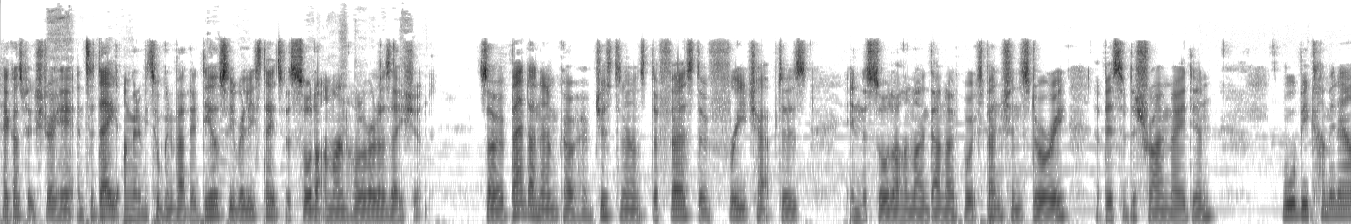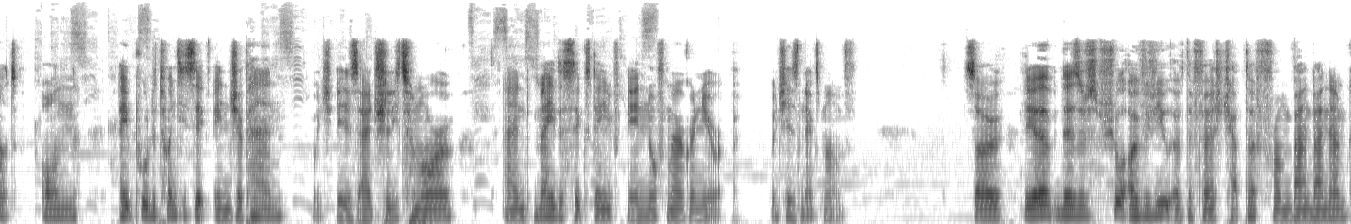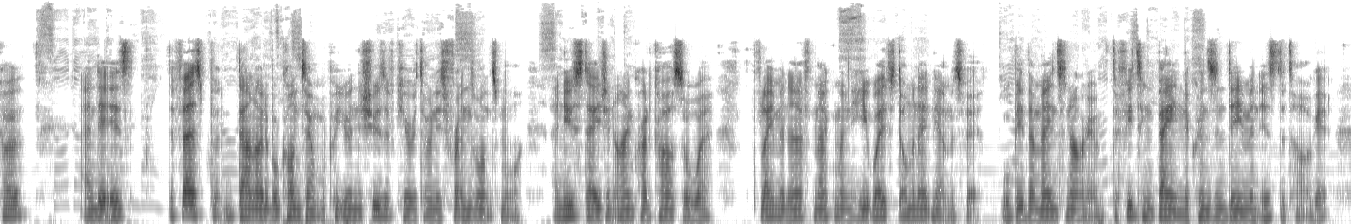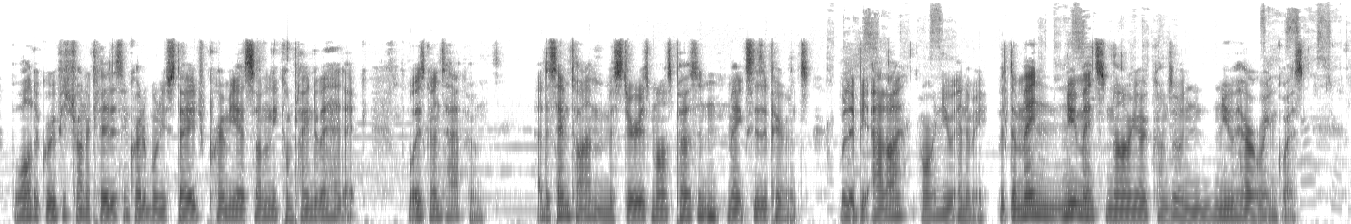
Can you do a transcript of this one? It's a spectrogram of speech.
Hey guys, PixelDuo here, and today I'm going to be talking about the DLC release dates for Sword Art Online Hollow So, Bandai Namco have just announced the first of three chapters in the Sword Art Online downloadable expansion story, Abyss of the Shrine Maiden, will be coming out on April the 26th in Japan, which is actually tomorrow, and May the 16th in North America and Europe, which is next month. So, the, uh, there's a short overview of the first chapter from Bandai Namco, and it is the first downloadable content will put you in the shoes of Kirito and his friends once more. A new stage in Ironclad Castle where flame and earth, magma, and heat waves dominate the atmosphere will be the main scenario. Defeating Bane, the Crimson Demon, is the target. But while the group is trying to clear this incredible new stage, Premiere suddenly complained of a headache. What is going to happen? At the same time, a mysterious masked person makes his appearance. Will it be ally or a new enemy? With the main new main scenario comes a new heroine quest,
